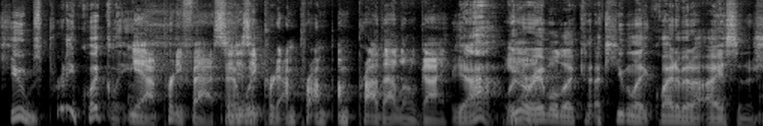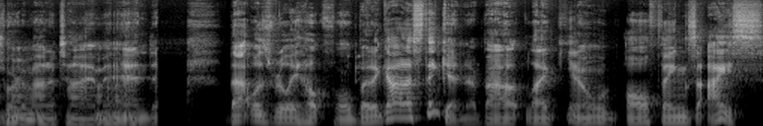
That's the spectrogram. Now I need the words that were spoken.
cubes pretty quickly. yeah, pretty fast. It And is we- a pretty. I'm, pr- I'm, I'm proud of that little guy. Yeah, we Yeah. were able to c- accumulate quite a bit of ice in a short Uh-huh. amount of time, and uh, that was really helpful. But it got us thinking about like you know all things ice,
